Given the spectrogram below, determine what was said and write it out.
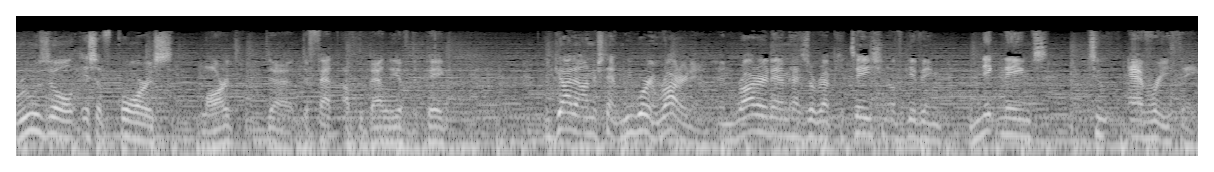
Reuzel is, of course, lard, the, the fat of the belly of the pig. You got to understand, we were in Rotterdam, and Rotterdam has a reputation of giving nicknames to everything.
